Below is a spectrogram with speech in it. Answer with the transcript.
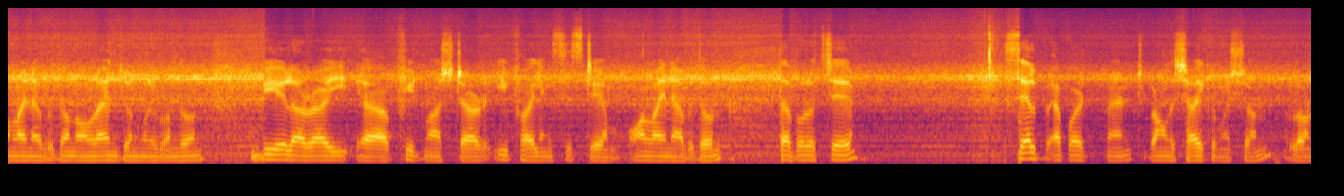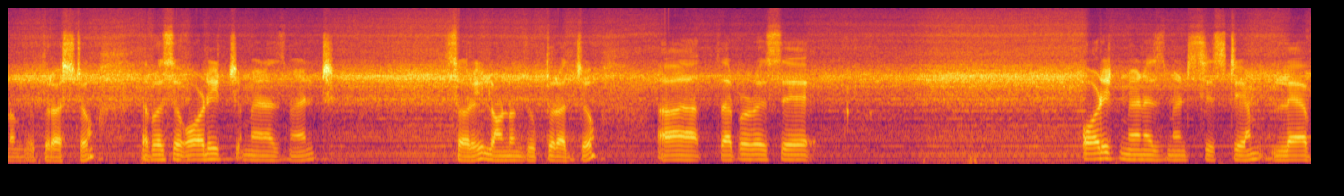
online আবেদন অনলাইন জন্ম নিবন্ধন BLRI feed master e filing system online আবেদন। তারপর হচ্ছে self appointment Bangladesh high commission London যুক্তরাষ্ট্র। তারপর হচ্ছে অডিট ম্যানেজমেন্ট সরি, লন্ডন যুক্তরাজ্য। তারপর রয়েছে অডিট ম্যানেজমেন্ট সিস্টেম, ল্যাব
